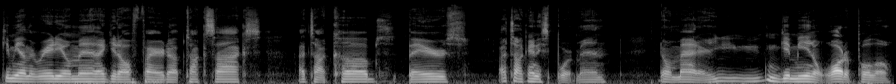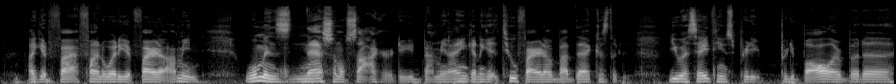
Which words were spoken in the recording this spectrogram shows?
Get me on the radio, man. I get all fired up. Talk Sox. I talk Cubs, Bears. I talk any sport, man. It don't matter. You you can get me in a water polo. I get fi- find a way to get fired up. I mean, women's national soccer, dude. I mean, I ain't gonna get too fired up about that because the USA team's pretty pretty baller, but uh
